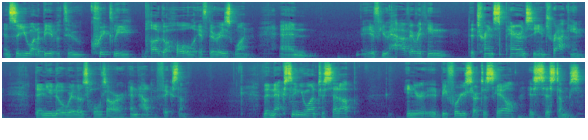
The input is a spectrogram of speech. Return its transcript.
And so you want to be able to quickly plug a hole if there is one. And if you have everything the transparency and tracking then you know where those holes are and how to fix them. The next thing you want to set up in your before you start to scale is systems.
